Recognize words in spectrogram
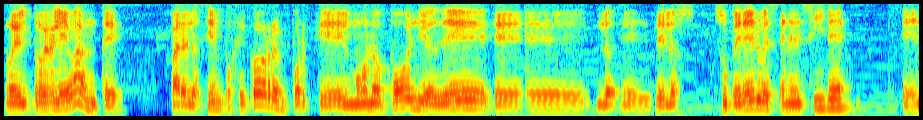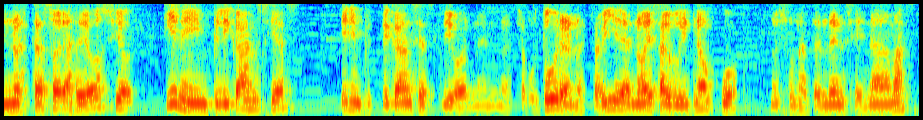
relevante para los tiempos que corren, porque el monopolio eh, eh, de los superhéroes en el cine, en nuestras horas de ocio, tiene implicancias, tiene implicancias, digo, en, nuestra cultura, en nuestra vida, no es algo inocuo, no es una tendencia y nada más.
